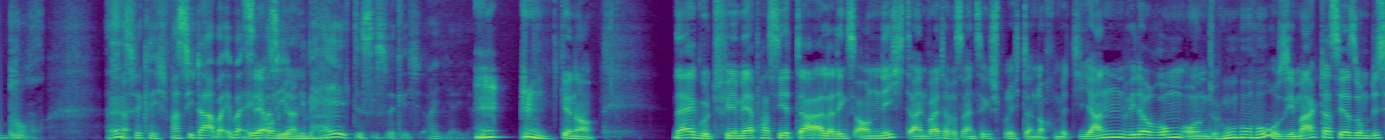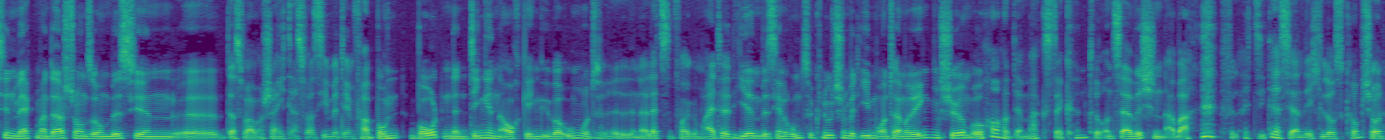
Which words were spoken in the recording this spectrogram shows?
bruch. das ist wirklich, was sie da aber immer, Sehr was sie an ihm hält, das ist wirklich, ai, ai, ai. Genau. Naja gut, viel mehr passiert da allerdings auch nicht. Ein weiteres Einzelgespräch dann noch mit Jan wiederum und huhuhu, sie mag das ja so ein bisschen, merkt man da schon so ein bisschen, äh, das war wahrscheinlich das, was sie mit den verbotenen Dingen auch gegenüber Umut äh, in der letzten Folge meinte, hier ein bisschen rumzuknutschen mit ihm unterm Regenschirm. Oh, der Max, der könnte uns erwischen, aber vielleicht sieht er es ja nicht. Los, komm schon.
